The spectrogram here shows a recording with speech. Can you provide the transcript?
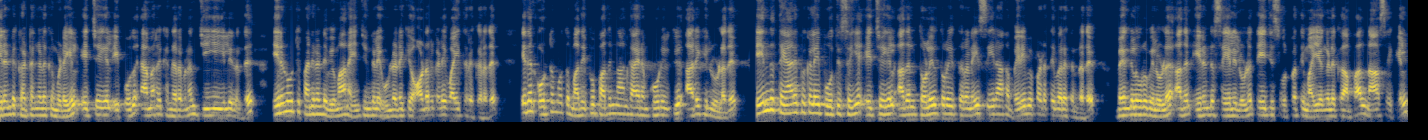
இரண்டு கட்டங்களுக்கும் இடையில் எச்ஏஎல் இப்போது அமெரிக்க நிறுவனம் ஜிஇயில் இருந்து இருநூற்றி பன்னிரண்டு விமான என்ஜின்களை உள்ளடக்கிய ஆர்டர்களை வைத்திருக்கிறது. இதன் ஒட்டுமொத்த மதிப்பு பதினான்காயிரம் கோடிக்கு அருகில் உள்ளது. இந்த தயாரிப்புகளை பூர்த்தி செய்ய எச்ஏஎல் அதன் தொழில்துறை திறனை சீராக விரிவுபடுத்தி வருகின்றது. பெங்களூருவில் உள்ள அதன் இரண்டு செயலில் உள்ள தேஜஸ் உற்பத்தி மையங்களுக்கு அப்பால் நாசிக்கில்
